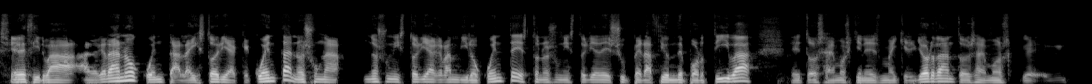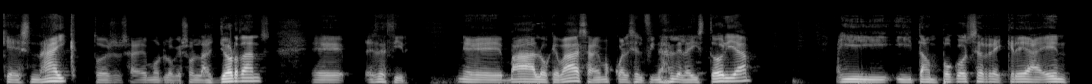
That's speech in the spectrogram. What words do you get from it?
Es decir, va al grano, cuenta la historia que cuenta, no es una no es una historia grandilocuente, esto no es una historia de superación deportiva, eh, todos sabemos quién es Michael Jordan, todos sabemos qué es Nike, todos sabemos lo que son las Jordans, eh, es decir, eh, va a lo que va, sabemos cuál es el final de la historia. Y, tampoco se recrea en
